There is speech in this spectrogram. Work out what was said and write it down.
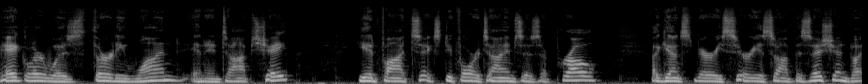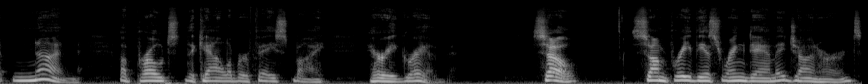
Hagler was 31 and in top shape. He had fought 64 times as a pro against very serious opposition, but none approached the caliber faced by Harry Greb. So, some previous ring damage on Hearns,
